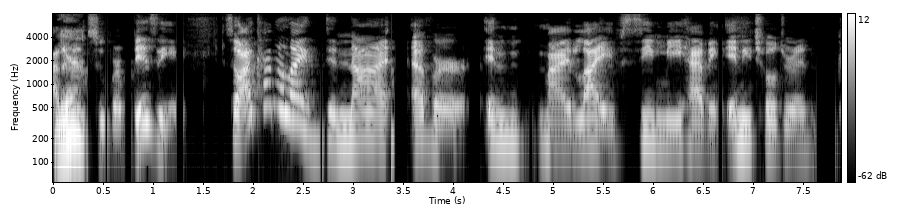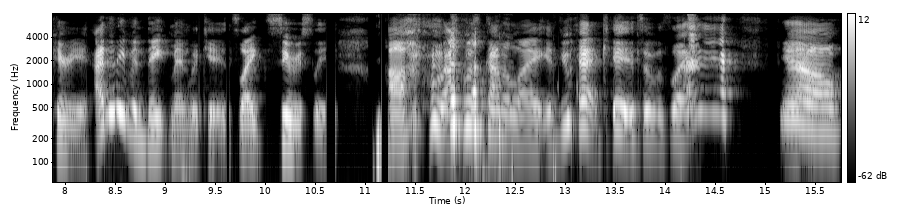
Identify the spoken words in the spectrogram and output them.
I've yeah. been super busy. So I kind of like did not ever in my life see me having any children. Period. I didn't even date men with kids. Like seriously, um, I was kind of like, if you had kids, it was like, eh, you know,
